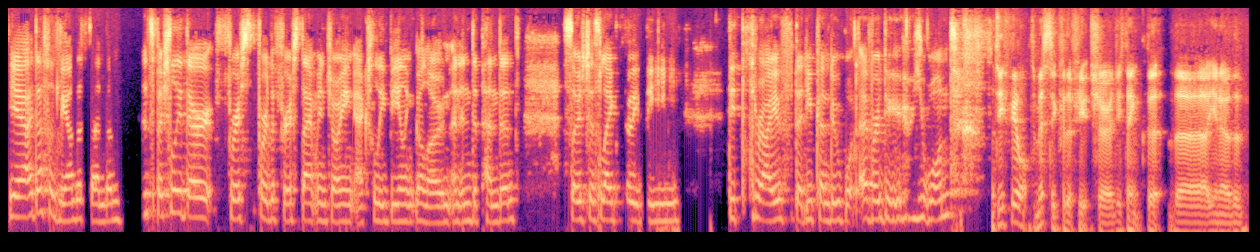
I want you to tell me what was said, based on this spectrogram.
Yeah, I definitely understand them. Especially they're first for the first time enjoying actually being alone and independent. So it's just like the the, the thrive that you can do whatever do you, you want. do you feel optimistic for the future do you think that the you know the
